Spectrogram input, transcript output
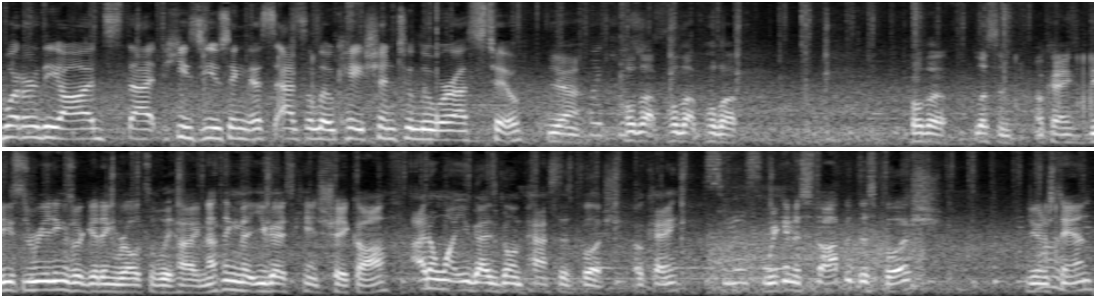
what are the odds that he's using this as a location to lure us to? Yeah. Like, hold up. Hold up. Hold up. Hold hold up. Listen, okay? These readings are getting relatively high. Nothing that you guys can't shake off. I don't want you guys going past this bush, okay? Seriously? We can just stop at this bush. Do you understand?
